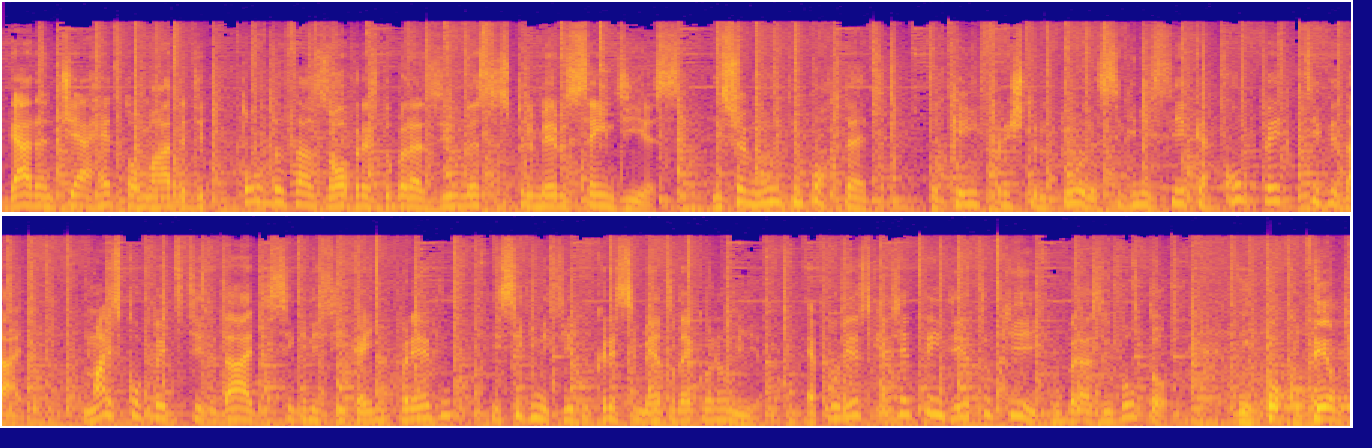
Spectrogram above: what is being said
garantir a retomada de todas as obras do Brasil nesses primeiros 100 dias. Isso é muito importante, porque infraestrutura significa competitividade. Mais competitividade significa emprego e significa o crescimento da economia. É por isso que a gente tem dito que o Brasil voltou. Em pouco tempo,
